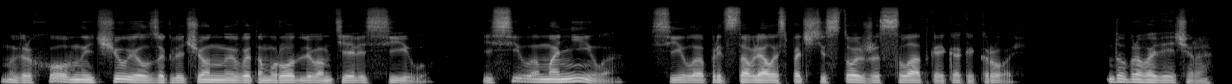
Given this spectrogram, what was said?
Но Верховный чуял заключенную в этом уродливом теле силу. И сила манила. Сила представлялась почти столь же сладкой, как и кровь. «Доброго вечера»,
